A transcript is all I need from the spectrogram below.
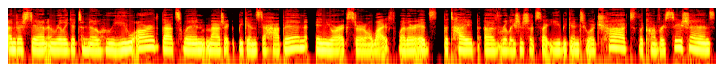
understand and really get to know who you are, that's when magic begins to happen in your external life, whether it's the type of relationships that you begin to attract, the conversations,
